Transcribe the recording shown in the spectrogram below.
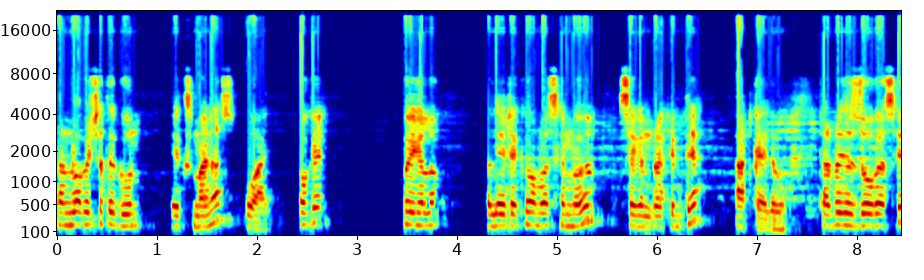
কারণ লবের সাথে গুণ এক্স মাইনাস ওয়াই ওকে হয়ে গেল। তাহলে এটাকেও আমরা সেম ভাবে সেকেন্ড ব্র্যাকেট দিয়ে আটকাই দেবো। তারপরে যে যোগ আছে,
